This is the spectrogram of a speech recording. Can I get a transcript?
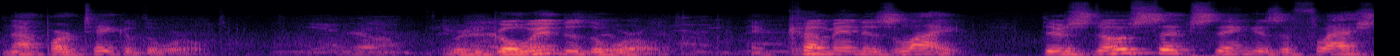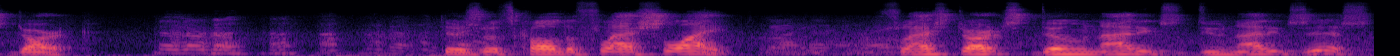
not partake of the world. We're to go into the world and come in as light. There's no such thing as a flash dark. There's what's called a flashlight. Flash darks do not ex- do not exist.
